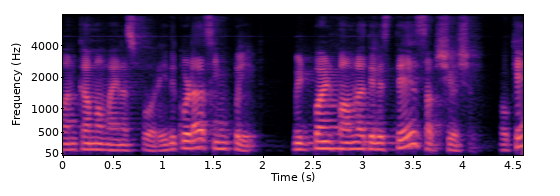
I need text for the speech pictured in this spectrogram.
one comma minus four ఇది కూడా సింపుల్ మిడ్ పాయింట్ ఫార్ములా తెలిస్తే substitution okay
